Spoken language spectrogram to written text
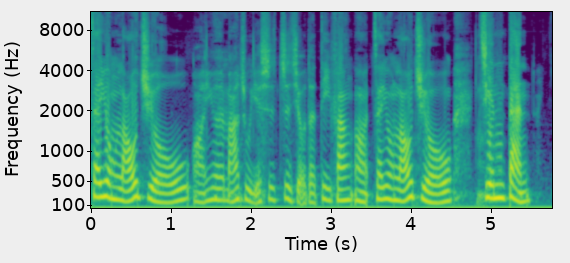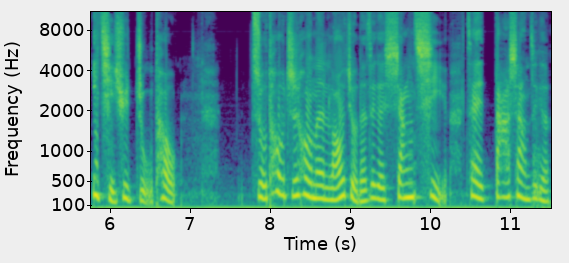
再用老酒啊，因为马祖也是制酒的地方啊，再用老酒煎蛋一起去煮透。煮透之后呢，老酒的这个香气，再搭上这个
